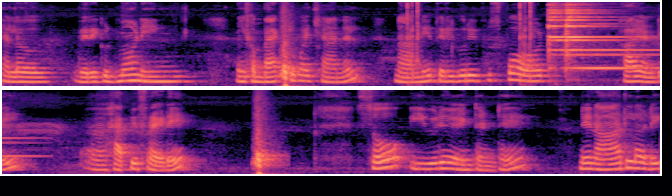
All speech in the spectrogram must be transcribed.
hello very good morning welcome back to my channel Nani Telugu review spot hi అండి హ్యాపీ ఫ్రైడే సో ఈ వీడియో ఏంటంటే నేను ఆల్రెడీ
